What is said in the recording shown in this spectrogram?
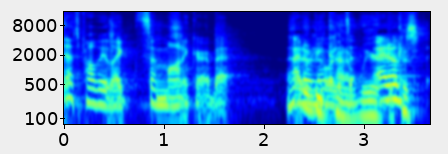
that's probably like some moniker, but That I don't would be know kind of weird I don't. because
